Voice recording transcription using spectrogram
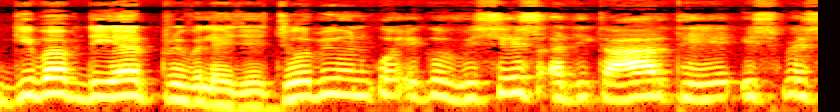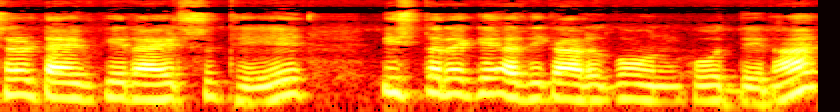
गिव अप दियर प्रिविलेजेस जो भी उनको एक विशेष अधिकार थे स्पेशल टाइप के राइट्स थे, इस तरह के अधिकारों को उनको देना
